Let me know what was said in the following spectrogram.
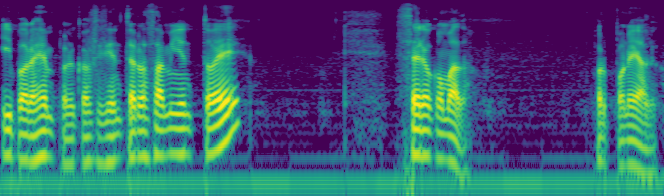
Y por ejemplo, el coeficiente de rozamiento es 0,2. Por poner algo.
